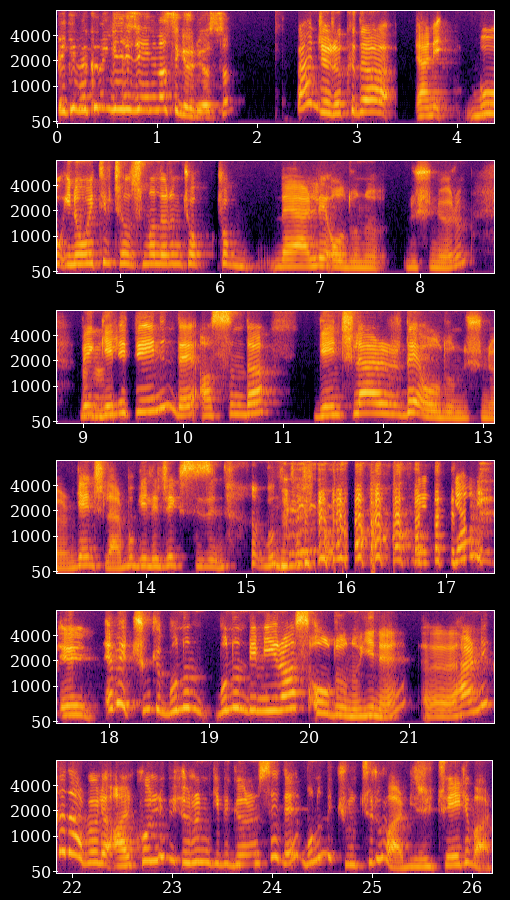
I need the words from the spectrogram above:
Peki rakının geleceğini nasıl görüyorsun? Bence rakıda yani bu inovatif çalışmaların çok çok değerli olduğunu düşünüyorum. Ve Hı-hı. geleceğinin de aslında gençlerde olduğunu düşünüyorum. Gençler bu gelecek sizin. Yani e, evet çünkü bunun bunun bir miras olduğunu yine e, her ne kadar böyle alkollü bir ürün gibi görünse de bunun bir kültürü var, bir ritüeli var.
